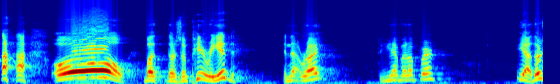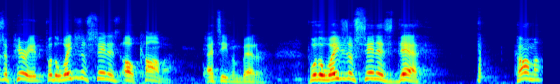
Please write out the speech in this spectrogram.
oh, but there's a period. Isn't that right? Did you have it up there? Yeah, there's a period. For the wages of sin is, oh, comma. That's even better. For the wages of sin is death, comma.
